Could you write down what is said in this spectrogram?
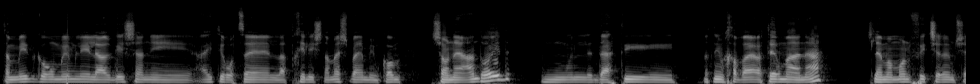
תמיד גורמים לי להרגיש שאני הייתי רוצה להתחיל להשתמש בהם במקום שעוני אנדרואיד לדעתי נותנים חוויה יותר מענה. יש להם המון פיצ'רים ש...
